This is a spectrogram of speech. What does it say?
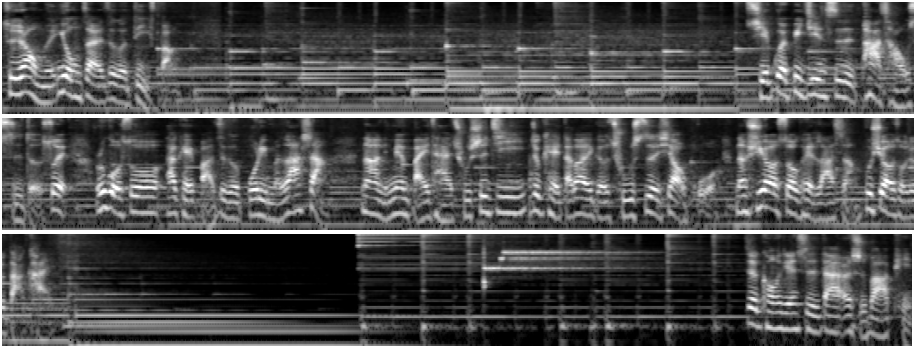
所以让我们用在这个地方。鞋柜毕竟是怕潮湿的，所以如果说他可以把这个玻璃门拉上，那里面摆一台除湿机，就可以达到一个除湿的效果。那需要的时候可以拉上，不需要的时候就打开。这个空间是大概二十八平，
